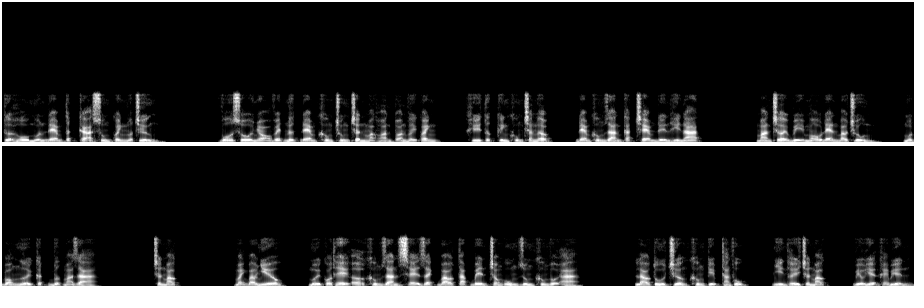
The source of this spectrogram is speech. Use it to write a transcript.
tựa hồ muốn đem tất cả xung quanh nuốt chửng. Vô số nhỏ vết nước đem không trung trần mặc hoàn toàn vây quanh, khí tức kinh khủng tràn ngập, đem không gian cắt chém đến hí nát. Màn trời bị màu đen bao trùm, một bóng người cất bước mà ra. Trần mặc. Mạnh bao nhiêu, mới có thể ở không gian xé rách bao tắc bên trong ung dung không đội a. Lao tù trưởng không kịp thán phục nhìn thấy trần mặc, biểu hiện khẽ biến,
